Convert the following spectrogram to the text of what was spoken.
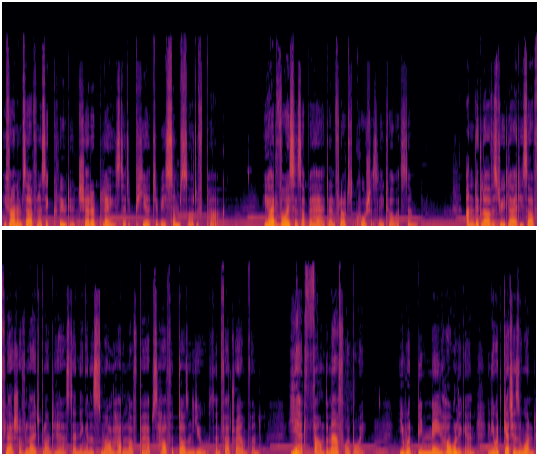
he found himself in a secluded, shadowed place that appeared to be some sort of park. He heard voices up ahead and floated cautiously towards them. Under the glow of a streetlight, he saw a flash of light blonde hair standing in a small huddle of perhaps half a dozen youths and felt triumphant. He had found the Malfoy boy. He would be made whole again, and he would get his wand,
